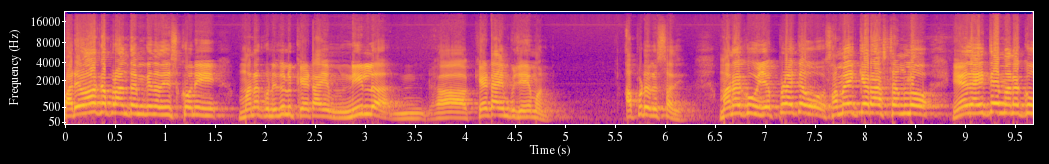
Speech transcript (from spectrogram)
పరివాహక ప్రాంతం కింద తీసుకొని మనకు నిధులు కేటాయి నీళ్ళ కేటాయింపు చేయమని. అప్పుడు తెలుస్తుంది. మనకు ఎప్పుడైతే సమైక్య రాష్ట్రంలో ఏదైతే మనకు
